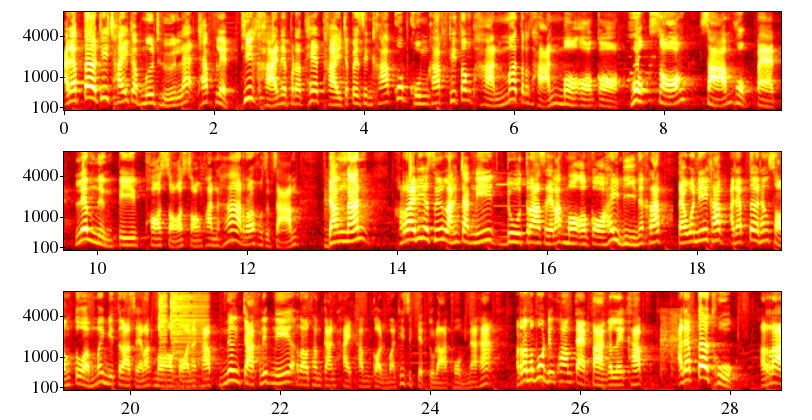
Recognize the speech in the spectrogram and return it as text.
อะแดปเตอร์ที่ใช้กับมือถือและแท็บเล็ตที่ขายในประเทศไทยจะเป็นสินค้าควบคุมครับ ที่ต้องผ่านมาตรฐานมอก62368 เล่ม 1 ปี พศ 2563 ดังนั้น ใครที่จะซื้อหลังจากนี้ดูตราสัญลักษณ์มออกให้ดีนะครับ แต่วันนี้ครับอะแดปเตอร์ทั้ง 2 ตัวไม่มีตราสัญลักษณ์มออกนะครับ เนื่องจากคลิปนี้เราทำการถ่ายทำก่อนวันที่ 17 ตุลาคมนะฮะ เรามาพูดถึงความแตกต่างกันเลยครับอะแดปเตอร์ถูกรา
